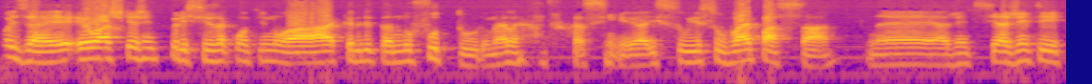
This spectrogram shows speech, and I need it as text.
Pois é, eu acho que a gente precisa continuar acreditando no futuro, né, Leandro? Assim, isso, isso vai passar, né? A gente, se a gente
